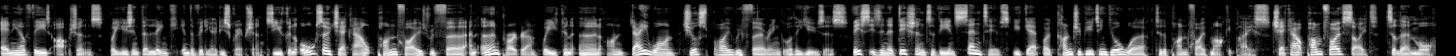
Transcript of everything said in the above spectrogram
any of these options by using the link in the video description. So you can also check out Pond5's Refer and Earn program, where you can earn on day one just by referring other users. This is in addition to the incentives you get by contributing your work to the Pond5 marketplace. Check out Pond5's site to learn more.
